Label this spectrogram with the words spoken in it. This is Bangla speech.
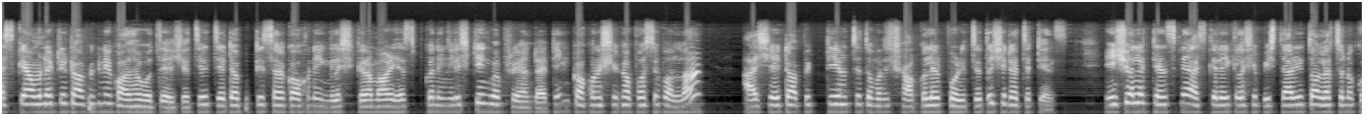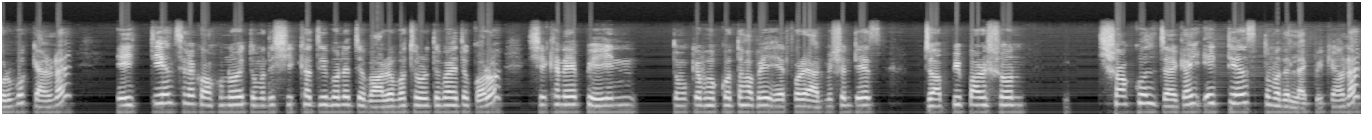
আজকে আমরা একটি টপিক নিয়ে কথা বলতে এসেছি, যে টপিকটি স্যার কখনো ইংলিশ গ্রামার স্পোকেন ইংলিশ কিংবা ফ্রি হ্যান্ড রাইটিং কখনো শেখা পসিবল না। আর সেই টপিকটি হচ্ছে তোমাদের সকলের পরিচিত, সেটা হচ্ছে টেন্স ইনশাল্লাহ টেন্স নিয়ে আজকের এই ক্লাসে বিস্তারিত আলোচনা করব, কেননা এই টেন্সরা কখনোই তোমাদের শিক্ষা জীবনের যে বারো বছর অতিবাহিত করো, সেখানে পেইন তোমাকে ভোগ করতে হবে। এরপরে অ্যাডমিশন টেস্ট জব প্রিপারেশন সকল জায়গায় এই টেন্স তোমাদের লাগবে। কেননা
